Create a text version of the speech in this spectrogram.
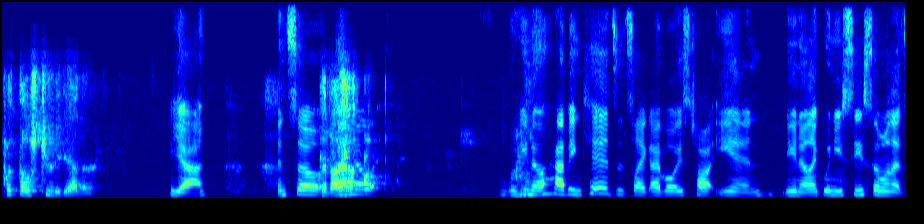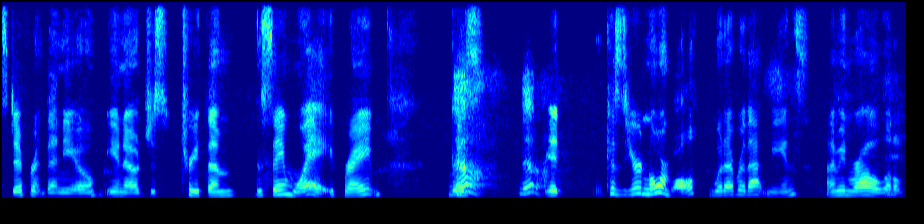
put those two together Yeah. And so I I know you Mhm. know having kids it's like i've always taught ian you know like when you see someone that's different than you you know just treat them the same way right yeah yeah because you're normal whatever that means. I mean we're all a little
